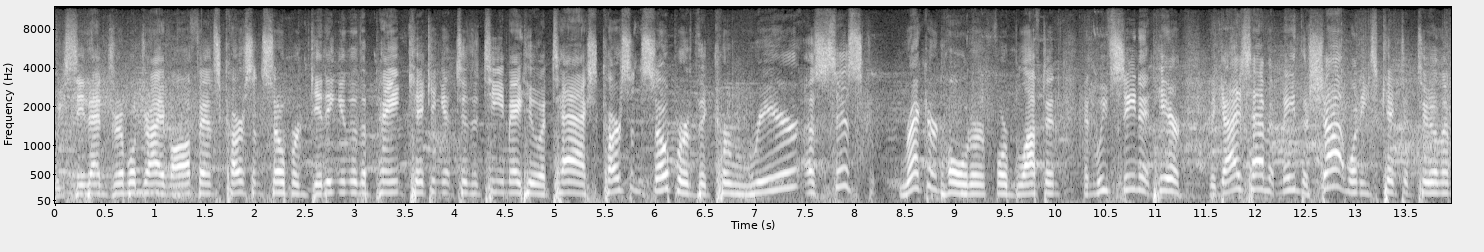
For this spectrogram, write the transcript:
We see that dribble drive offense. Carson Soper getting into the paint, kicking it to the teammate who attacks. Carson Soper, the career assist record holder for Bluffton, and we've seen it here. The guys haven't made the shot when he's kicked it to them,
